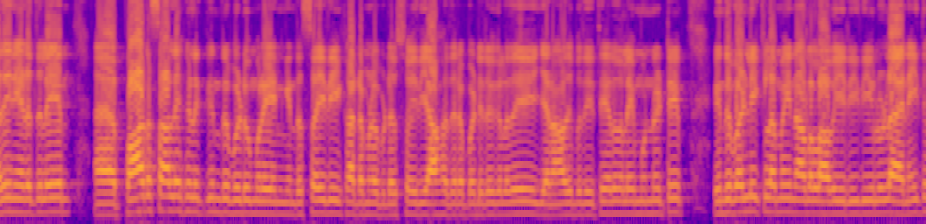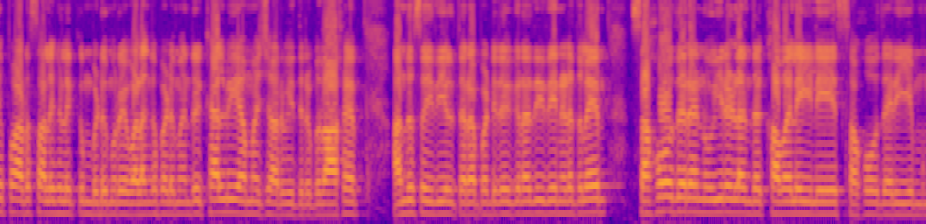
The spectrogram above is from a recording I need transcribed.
அதே நேரத்தில் பாடசாலைகளுக்கு இன்று விடுமுறை என்கின்ற செய்தி காட்டமிடப்பட்ட செய்தியாக தரப்பட்டிருக்கிறது ஜனாதிபதி தேர்தலை முன்னிட்டு இன்று வெள்ளிக்கிழமை நாடளாவிய ரீதியில் உள்ள அனைத்து பாடசாலைகளுக்கும் விடுமுறை வழங்கப்படும் என்று கல்வி அமைச்சர் அறிவித்திருப்பதாக அந்த செய்தியில் தரப்பட்டிருக்கிறது. இதே நேரத்திலே சகோதரன் உயிரிழந்த கவலையிலே சகோதரியும்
